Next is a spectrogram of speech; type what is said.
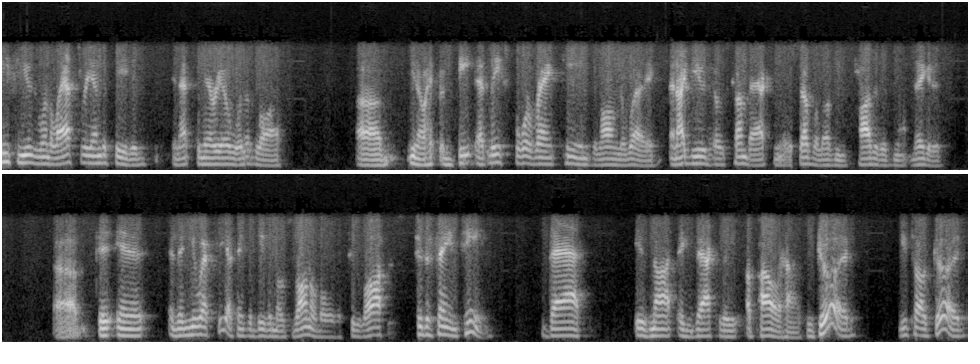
is one of the last three undefeated. In that scenario, would have lost. Uh, you know, beat at least four ranked teams along the way, and I viewed those comebacks, and there were several of them positive, not negative. Uh, and, and then USC, I think, would be the most vulnerable of the two losses to the same team that is not exactly a powerhouse. It's good. Utah's good,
